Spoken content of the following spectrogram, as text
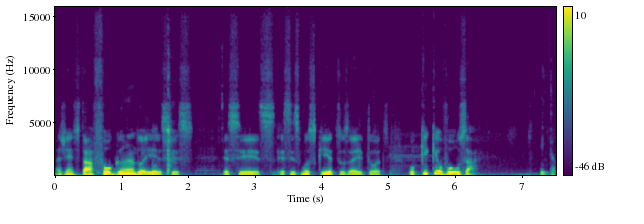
a gente está afogando aí esses, esses, esses mosquitos aí todos. O que, que eu vou usar? Então,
